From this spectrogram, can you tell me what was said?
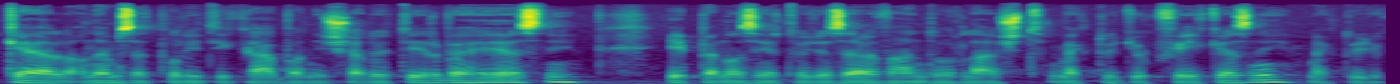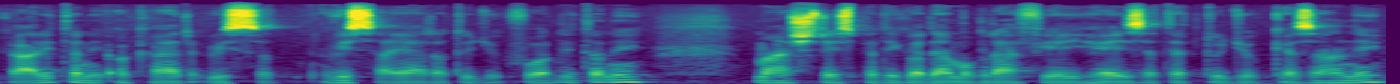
kell a nemzetpolitikában is előtérbe helyezni, éppen azért, hogy az elvándorlást meg tudjuk fékezni, meg tudjuk állítani, akár vissza, visszájára tudjuk fordítani, másrészt pedig a demográfiai helyzetet tudjuk kezelni,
